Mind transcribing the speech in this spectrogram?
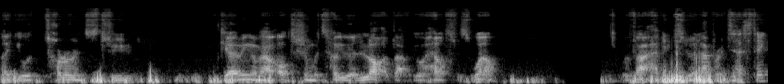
like your tolerance to going without oxygen will tell you a lot about your health as well, without having to do elaborate testing.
